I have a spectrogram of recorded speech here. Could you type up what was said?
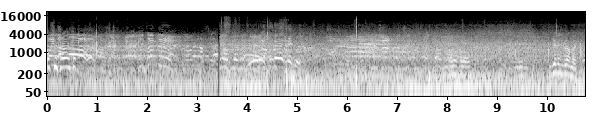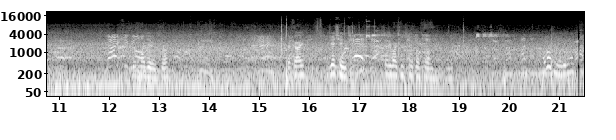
Ja słyszałem to... Jedziemy! Halo, halo. 9 bramek. Ma go! 9, no. Czekaj. 10. Jest, jest! Strzeliłaś mi tą stronę. A ważnie, nie?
